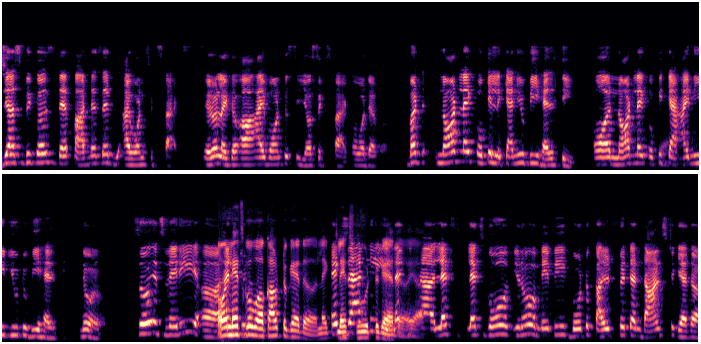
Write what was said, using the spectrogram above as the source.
just because their partner said, "I want six packs." You know, like uh, I want to see your six pack or whatever. But not like okay, like, can you be healthy? Or not like okay, can, I need you to be healthy. No, no. So it's very. Uh, Or let's go know, work out together. Like let's do it together. Like, yeah. uh, let's let's go. You know, maybe go to cult fit and dance together.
